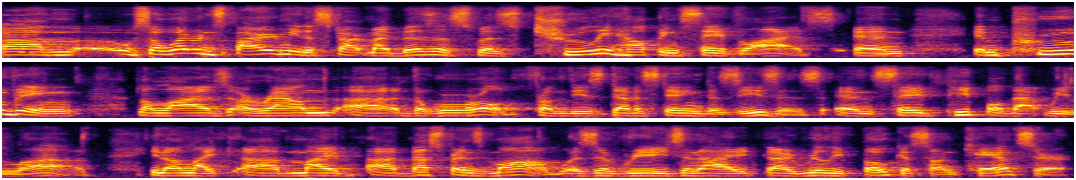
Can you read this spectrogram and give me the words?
Um, so what inspired me to start my business was truly helping save lives and improving the lives around uh, the world from these devastating diseases and save people that we love. You know, like uh, my uh, best friend's mom was a reason I, I really focus on cancer.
